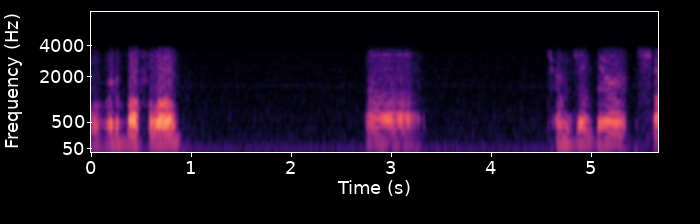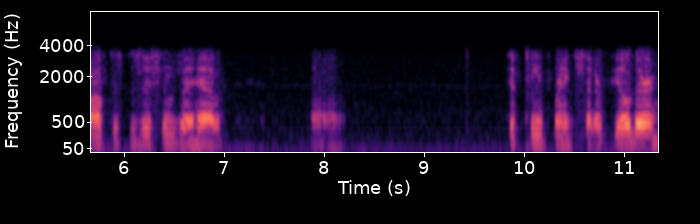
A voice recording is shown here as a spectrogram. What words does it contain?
Over to Buffalo. Uh, in terms of their softest positions, they have uh, 15th ranked center fielder,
